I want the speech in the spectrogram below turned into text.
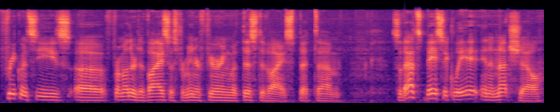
frequencies uh, from other devices from interfering with this device. But um, so that's basically it in a nutshell.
